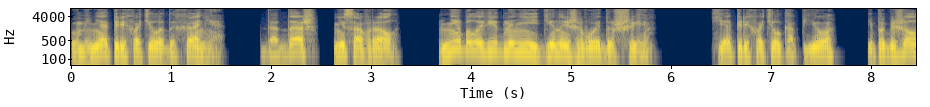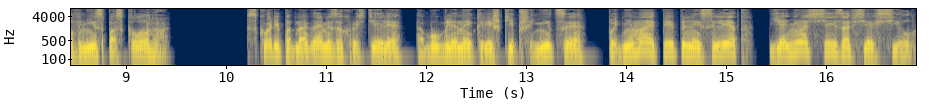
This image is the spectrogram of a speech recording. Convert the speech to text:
У меня перехватило дыхание. Дадаш не соврал. Не было видно ни единой живой души. Я перехватил копье и побежал вниз по склону. Вскоре под ногами захрустели обугленные корешки пшеницы. Поднимая пепельный след, я несся изо всех сил.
